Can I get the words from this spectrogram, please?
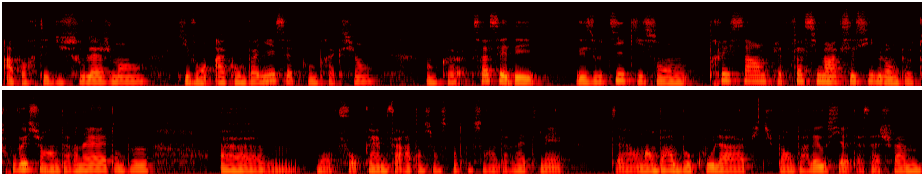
apporter du soulagement, qui vont accompagner cette contraction. Donc euh, ça c'est des, des outils qui sont très simples, facilement accessibles, on peut trouver sur Internet, on peut... Euh, bon, il faut quand même faire attention à ce qu'on trouve sur Internet, mais on en parle beaucoup là, puis tu peux en parler aussi à ta sage-femme.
